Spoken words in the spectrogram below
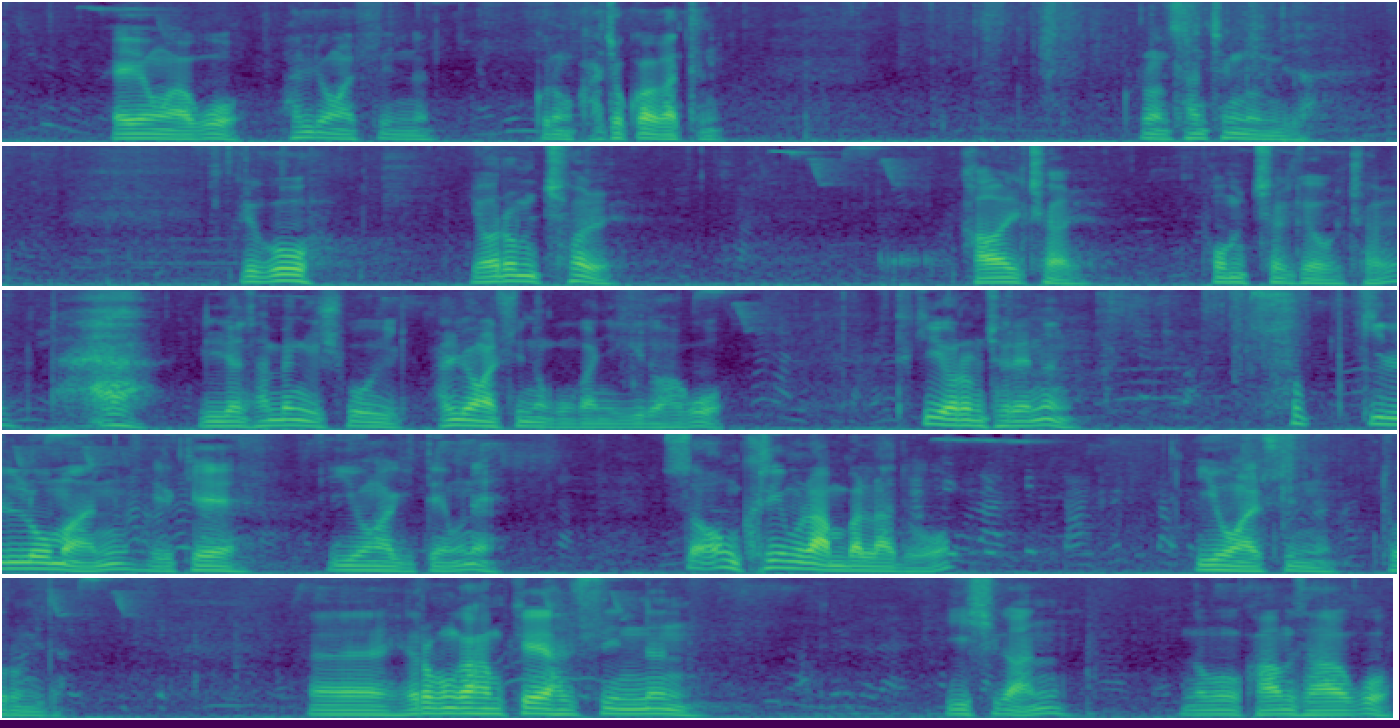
애용하고 활용할 수 있는 그런 가족과 같은 그런 산책로입니다. 그리고 여름철, 가을철, 봄철, 겨울철 다 1년 365일 활용할 수 있는 공간이기도 하고 특히 여름철에는 숲길로만 이렇게 이용하기 때문에 선크림을 안 발라도 이용할 수 있는 도로입니다. 에, 여러분과 함께 할 수 있는 이 시간 너무 감사하고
